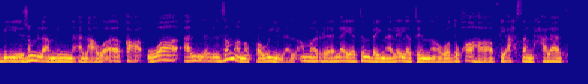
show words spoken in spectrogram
بجملة من العوائق والزمن الطويل. الأمر لا يتم بين ليلة وضحاها في أحسن الحالات.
